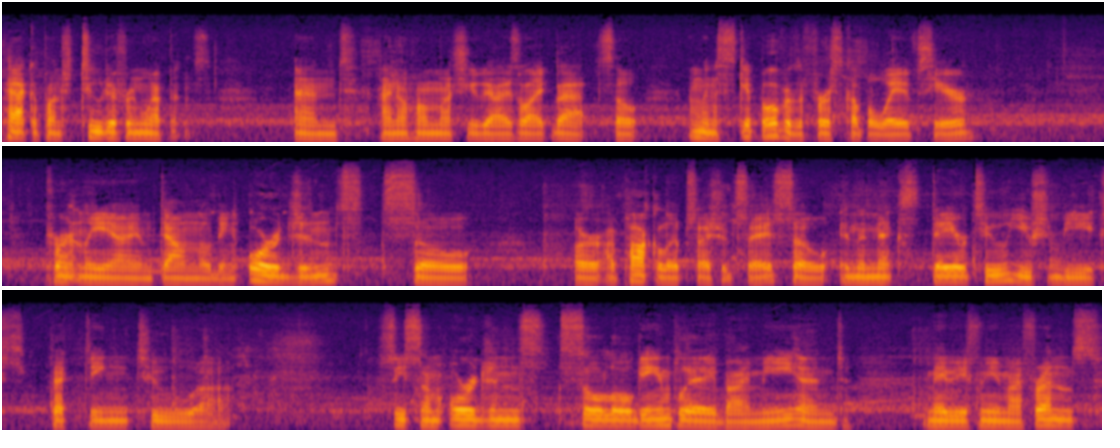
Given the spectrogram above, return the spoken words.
pack a punch two different weapons. And I know how much you guys like that, so I'm going to skip over the first couple waves here currently I am downloading Origins, so or Apocalypse, I should say. So in the next day or two, you should be expecting to uh, see some Origins solo gameplay by me, and maybe if me and my friends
